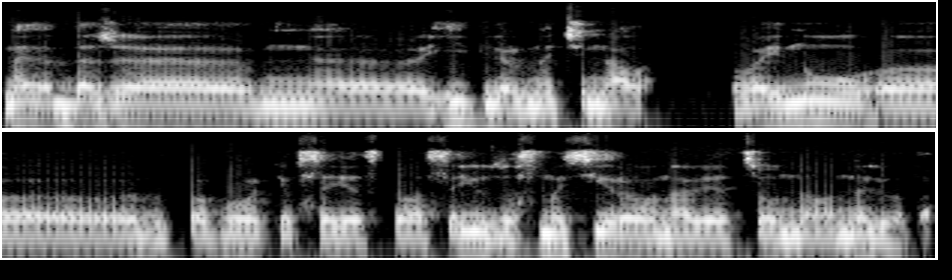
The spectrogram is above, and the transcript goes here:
Даже э, Гитлер начинал войну э, против Советского Союза с массированного авиационного налета.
